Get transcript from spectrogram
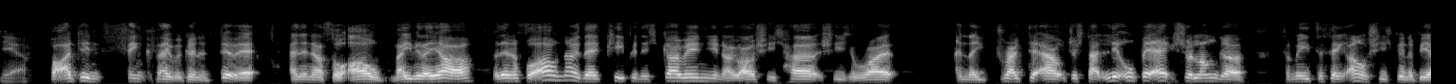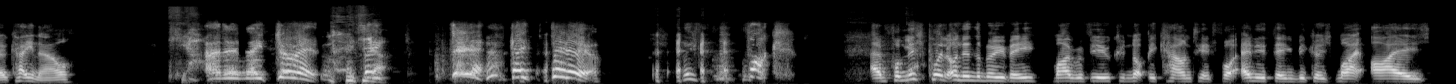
Yeah but I didn't think they were going to do it. And then I thought, oh, maybe they are. But then I thought, oh no, they're keeping this going. You know, oh, she's hurt, she's all right. And they dragged it out just that little bit extra longer for me to think, oh, she's going to be okay now. Yeah. And then they do it. yeah. They did it. They did it. they fuck. And from yeah. this point on in the movie, my review could not be counted for anything because my eyes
